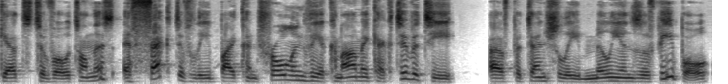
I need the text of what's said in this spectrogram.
get to vote on this effectively by controlling the economic activity of potentially millions of people?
